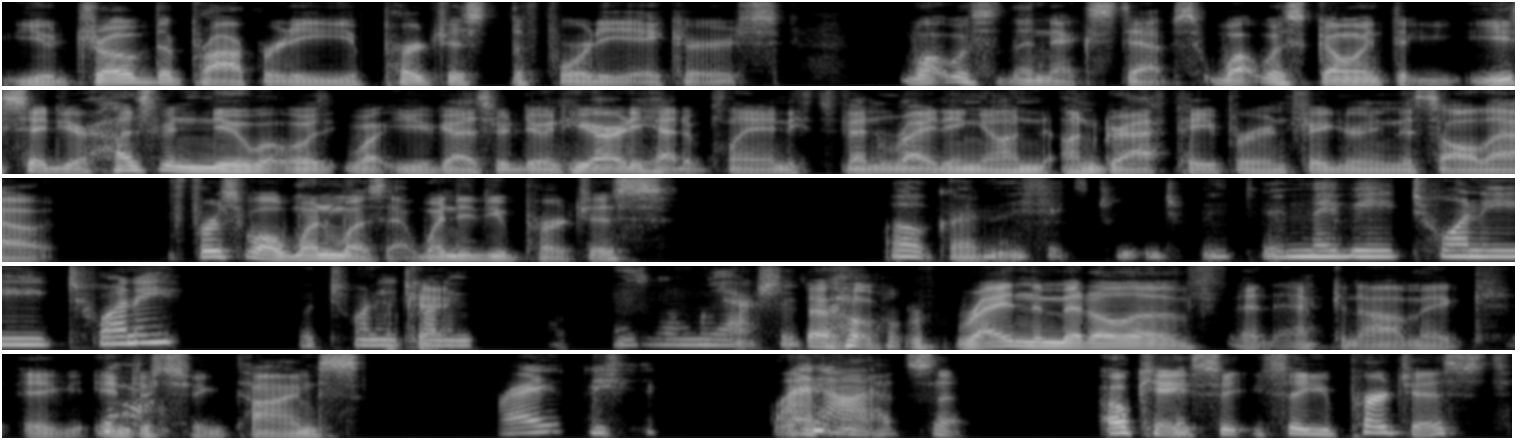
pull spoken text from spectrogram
You drove the property, you purchased the 40 acres. What was the next steps? What was going through? You said your husband knew what was what you guys were doing. He already had a plan. He's been writing on on graph paper and figuring this all out. First of all, when was that? When did you purchase? Oh goodness, it's 2023, maybe 2020 or 2020. Okay is when we actually so right in the middle of an economic yeah. interesting times. Right? Why not? That's a, okay so so you purchased.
